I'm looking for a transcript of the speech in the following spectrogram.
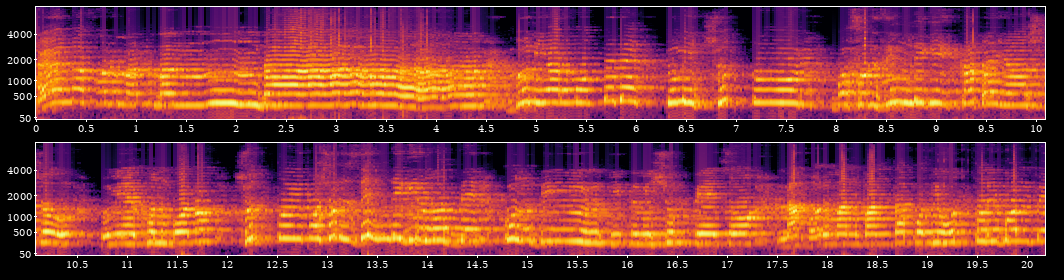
হে নাফরমান বান্দা, দুনিয়ার মধ্যে যে তুমি সত্তর বছর জিন্দিগি কাটাইয়া আসছো তুমি এখন বলো, সত্তর বছর জিন্দিগির মধ্যে কোনদিন কি তুমি সুখ পেয়েছ? না ফরমান বান্দা প্রতি উত্তরে বলবে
